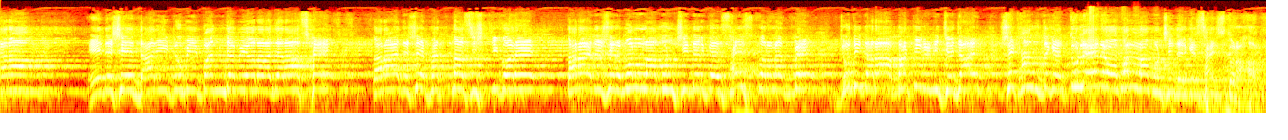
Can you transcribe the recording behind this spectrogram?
যারা এদেশে দাড়ি টুপি পাঞ্জাবি যারা আছে, তারা দেশে ফেতনা সৃষ্টি করে, তারা দেশের মোল্লা মুন্সিদেরকে সাইজ করা লাগবে। যদি তারা মাটির নিচে যায়, সেখান থেকে তুলে এনেও মোল্লা মুন্সিদেরকে সাইজ করা হবে।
